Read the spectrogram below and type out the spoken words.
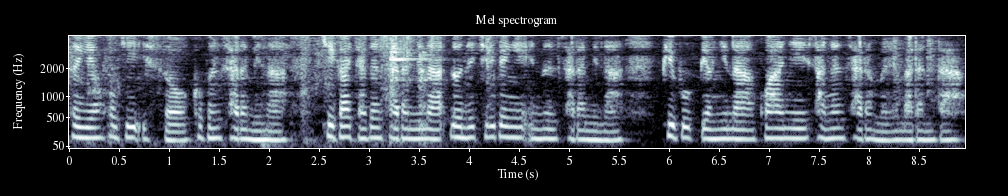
등에 혹이 있어 굽은 사람이나 키가 작은 사람이나 눈에 질병이 있는 사람이나 피부병이나 관이 상한 사람을 말한다.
